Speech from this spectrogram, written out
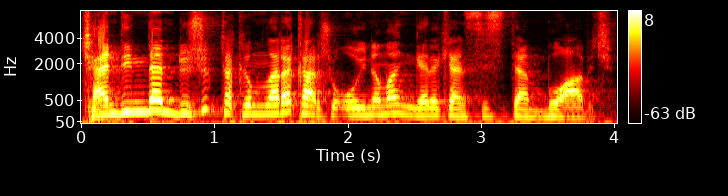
kendinden düşük takımlara karşı oynaman gereken sistem bu abiciğim.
